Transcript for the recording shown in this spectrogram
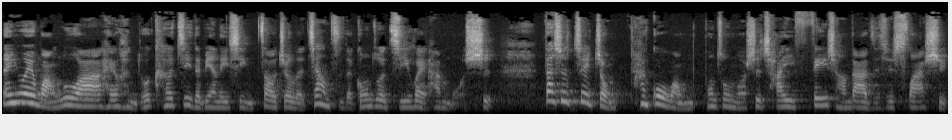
那因为网络啊，还有很多科技的便利性，造就了这样子的工作机会和模式。但是这种和过往工作模式差异非常大的这些 Slash，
